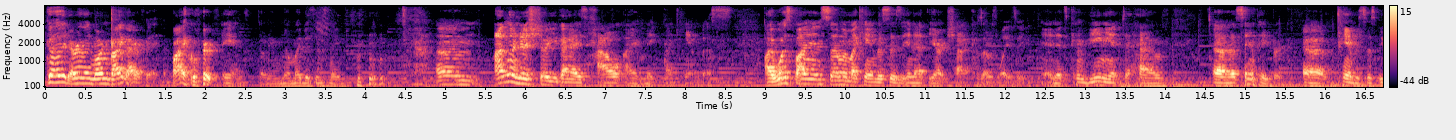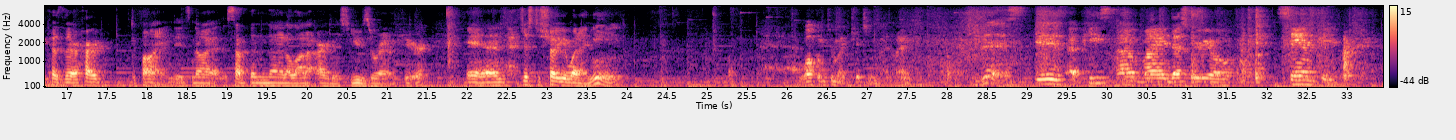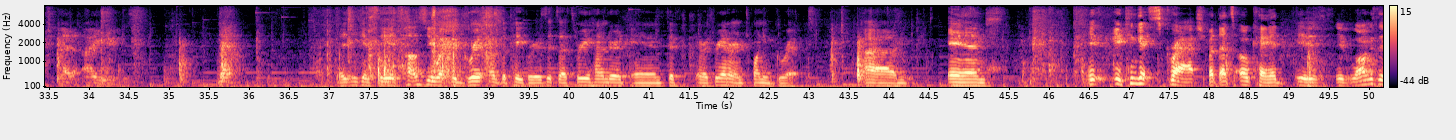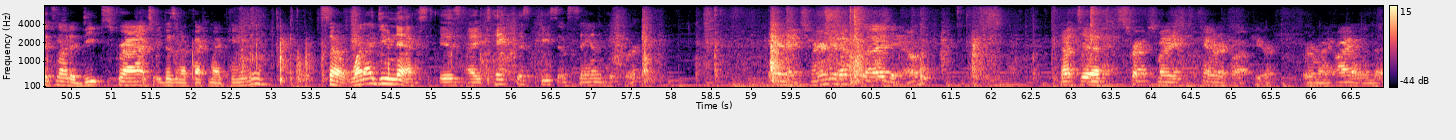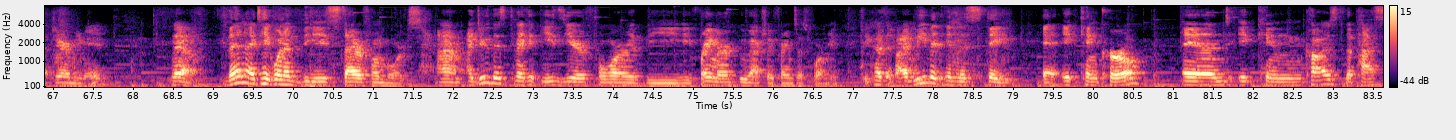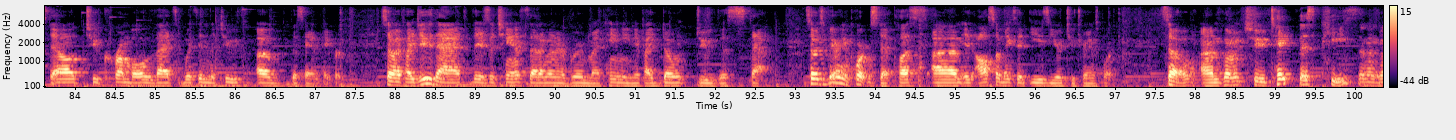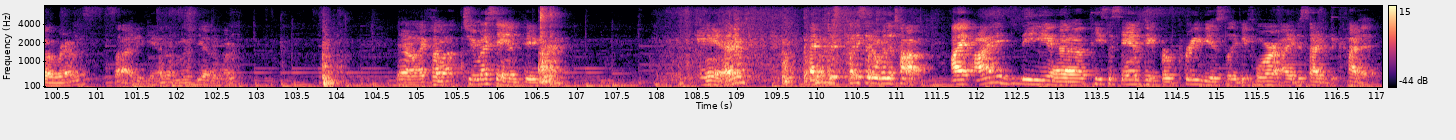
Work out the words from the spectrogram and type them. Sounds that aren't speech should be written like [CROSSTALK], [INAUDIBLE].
Good early morning, Bygour fan, fans. Don't even know my business name. [LAUGHS] um, I'm going to show you guys how I make my canvas. I was buying some of my canvases in at the art shop because I was lazy, and it's convenient to have uh, sandpaper uh, canvases because they're hard to find. It's not something that a lot of artists use around here. And just to show you what I mean, welcome to my kitchen, by the way. This is a piece of my industrial sandpaper that I use. Now, as you can see, it tells you what the grit of the paper is. It's a 350 or 320 grit. Um, and it, it can get scratched, but that's okay. It, it, as long as it's not a deep scratch, it doesn't affect my painting. So what I do next is I take this piece of sandpaper and I turn it upside down, not to scratch my countertop here, or my island that Jeremy made. Now, then I take one of these styrofoam boards. Um, I do this to make it easier for the framer who actually frames this for me. Because if I leave it in this state, it can curl and it can cause the pastel to crumble that's within the tooth of the sandpaper. So if I do that, there's a chance that I'm gonna ruin my painting if I don't do this step. So it's a very important step, plus um, it also makes it easier to transport. So I'm going to take this piece and I'm going to go around this side again and move the other one. Now I come up to my sandpaper and it over the top. I eyed the uh, piece of sandpaper previously before I decided to cut it.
